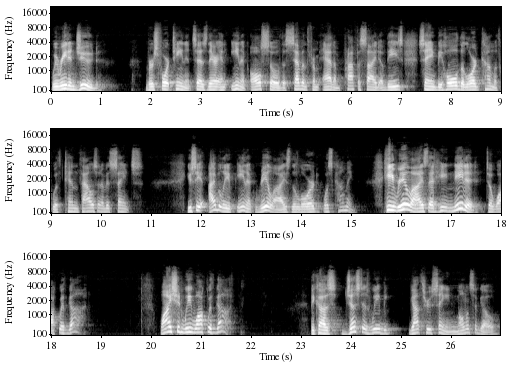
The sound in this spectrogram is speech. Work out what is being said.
We read in Jude, verse 14, it says there, And Enoch also, the seventh from Adam, prophesied of these, saying, Behold, the Lord cometh with 10,000 of his saints. You see, I believe Enoch realized the Lord was coming. He realized that he needed to walk with God. Why should we walk with God? Because just as we got through singing moments ago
